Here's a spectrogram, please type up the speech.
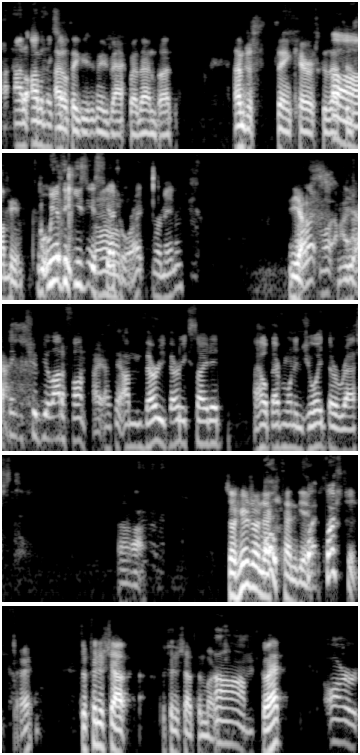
I, I don't. I don't think so. I don't think he's gonna be back by then, but I'm just saying Caris because that's Um, his team. We have the easiest Um, schedule, right? Remaining. Yes, All right. Well, I, I think it should be a lot of fun. I, I think I'm very, very excited. I hope everyone enjoyed their rest. Uh, So here's our next Oh, ten games qu- question: All right. to finish out to finish out the March. Um, Go ahead. are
